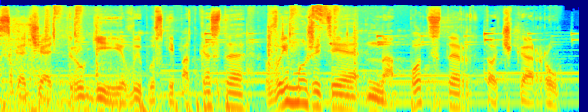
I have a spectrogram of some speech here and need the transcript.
Скачать другие выпуски подкаста вы можете на podster.ru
